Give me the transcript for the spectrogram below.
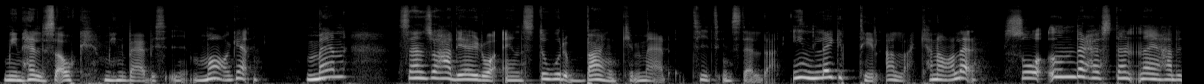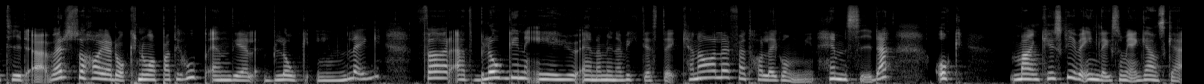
min hälsa och min bebis i magen. Men sen så hade jag ju då en stor bank med tidsinställda inlägg till alla kanaler. Så under hösten när jag hade tid över så har jag då knåpat ihop en del blogginlägg. För att bloggen är ju en av mina viktigaste kanaler för att hålla igång min hemsida. Och man kan ju skriva inlägg som är ganska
